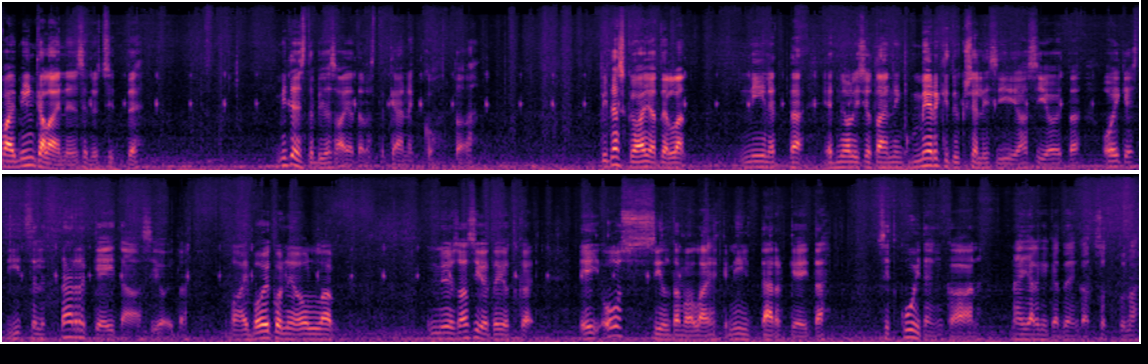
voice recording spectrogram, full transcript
vai minkälainen se nyt sitten, miten sitä pitäisi ajatella sitä käännekohtaa? Pitäisikö ajatella niin, että, että ne olisi jotain niin kuin merkityksellisiä asioita, oikeasti itselle tärkeitä asioita, vai voiko ne olla myös asioita, jotka ei ole sillä tavalla ehkä niin tärkeitä sit kuitenkaan näin jälkikäteen katsottuna,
